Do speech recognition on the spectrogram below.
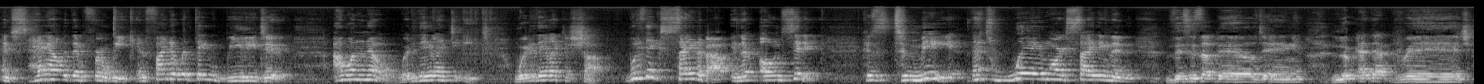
and just hang out with them for a week and find out what they really do. I want to know where do they like to eat? Where do they like to shop? What are they excited about in their own city? Because to me, that's way more exciting than this is a building, look at that bridge,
